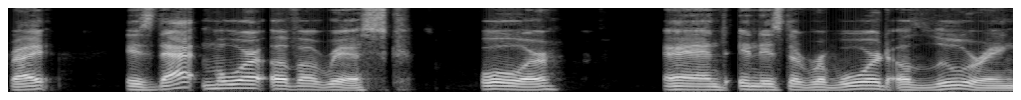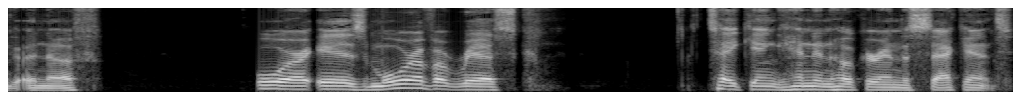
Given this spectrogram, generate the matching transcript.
right? Is that more of a risk or and and is the reward alluring enough? Or is more of a risk taking Hendon Hooker in the second,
